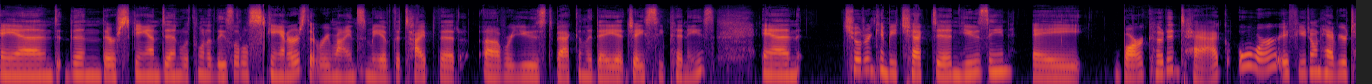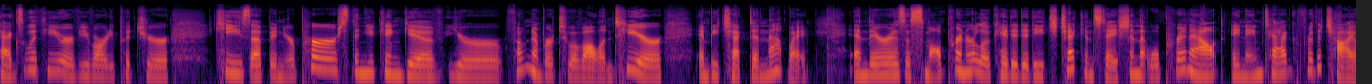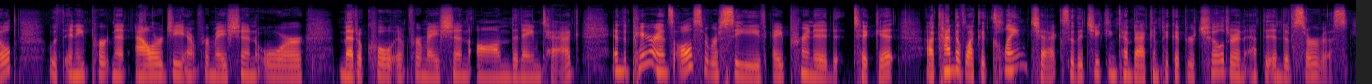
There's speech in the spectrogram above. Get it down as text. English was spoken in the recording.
and then they're scanned in with one of these little scanners that reminds me of the type that uh, were used back in the day at J.C. Penney's and children can be checked in using a barcoded tag or if you don't have your tags with you or if you've already put your keys up in your purse then you can give your phone number to a volunteer and be checked in that way. And there is a small printer located at each check-in station that will print out a name tag for the child with any pertinent allergy information or medical information on the name tag. And the parents also receive a printed ticket uh, kind of like a claim check so that you can come back and pick up your children at the end of service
